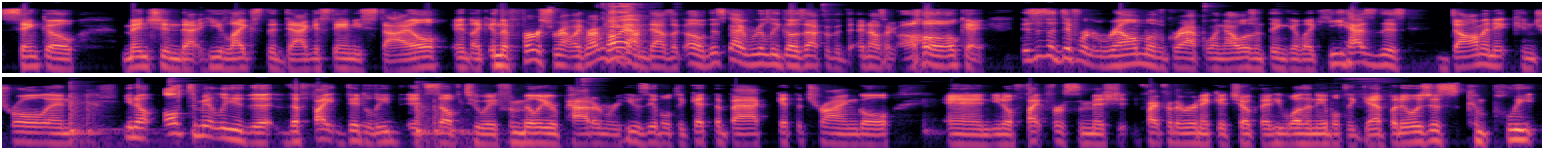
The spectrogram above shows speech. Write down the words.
Sanko mentioned that he likes the Dagestani style, and like in the first round, like right when Oh, he yeah. got him down, I was like, oh, this guy really goes after the. And I was like, oh, okay, this is a different realm of grappling. I wasn't thinking like he has this dominant control, and you know, ultimately the the fight did lead itself to a familiar pattern where he was able to get the back, get the triangle, and you know, fight for submission, fight for the rear naked choke that he wasn't able to get, but it was just complete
